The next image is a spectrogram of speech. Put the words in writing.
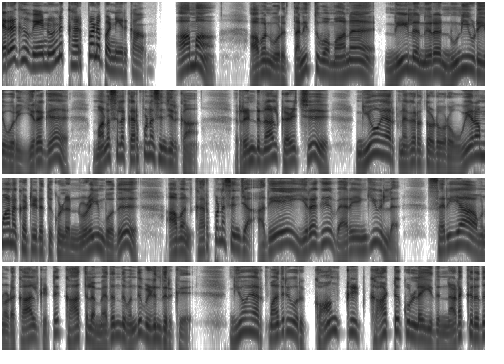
இறகு வேணும்னு கற்பனை பண்ணியிருக்கான். ஆமா அவன் ஒரு தனித்துவமான நீல நிற நுனியுடைய ஒரு இறக மனசுல கற்பனை செஞ்சிருக்கான். ரெண்டு நாள் கழிச்சு நியூயார்க் நகரத்தோட ஒரு உயரமான கட்டிடத்துக்குள்ள நுழையும் போது அவன் கற்பனை செஞ்ச அதே இறகு வேற எங்கேயும் இல்ல. சரியா அவனோட கால் கிட்டு காத்துல மிதந்து வந்து விழுந்திருக்கு. நியூயார்க் மாதிரி ஒரு காங்கிரீட் காட்டுக்குள்ள இது நடக்கிறது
